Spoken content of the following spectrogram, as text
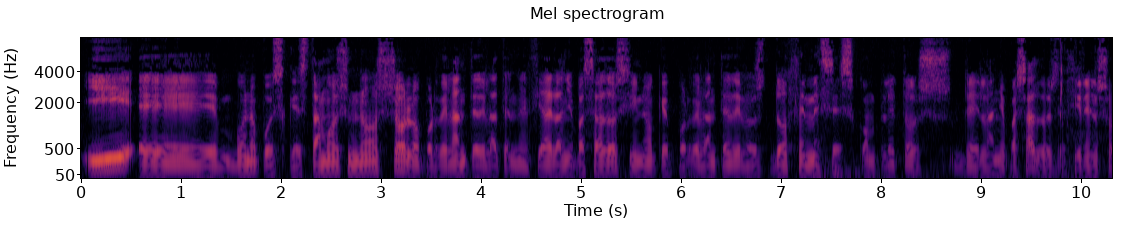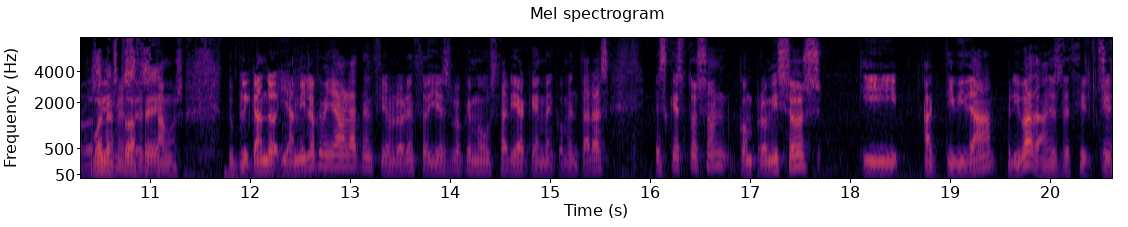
y eh, bueno pues que estamos no solo por delante de la tendencia del año pasado sino que por delante de los 12 meses completos del año pasado. Es decir en solo seis meses estamos duplicando. Y a mí lo que me llama la atención Lorenzo y es lo que me gustaría que me comentaras es que estos son compromisos y actividad privada, es decir, que,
